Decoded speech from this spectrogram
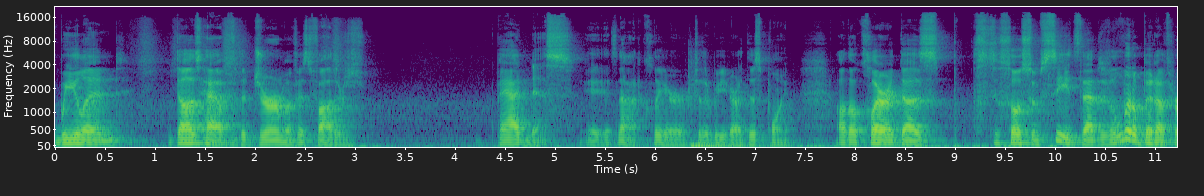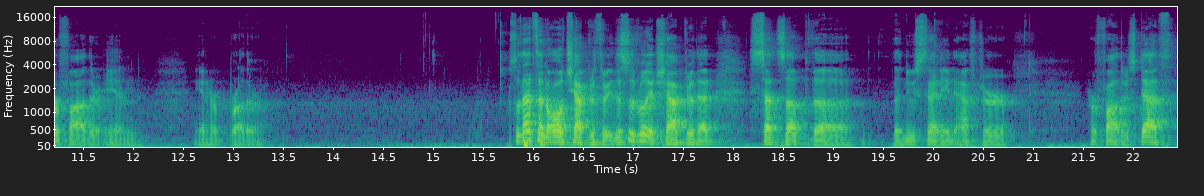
Wieland does have the germ of his father's badness, it's not clear to the reader at this point. Although Clara does sow some seeds that there's a little bit of her father in and her brother. So that's in all chapter three. This is really a chapter that sets up the the new setting after her father's death,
